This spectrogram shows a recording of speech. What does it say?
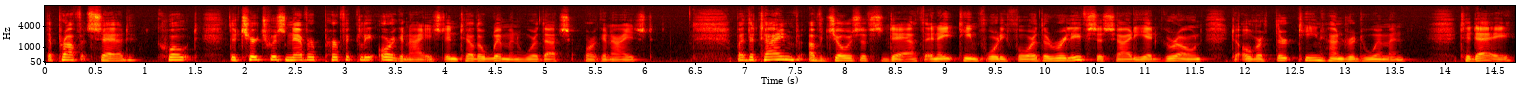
The prophet said, quote, The church was never perfectly organized until the women were thus organized. By the time of Joseph's death in 1844, the Relief Society had grown to over 1,300 women. Today,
